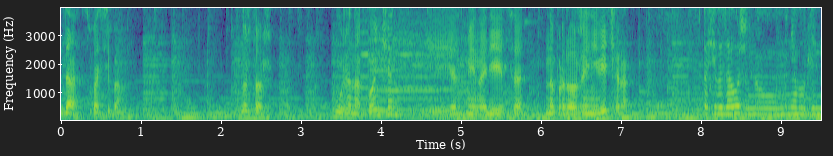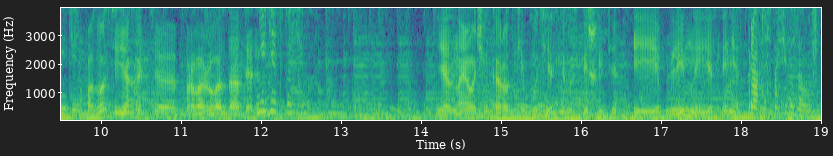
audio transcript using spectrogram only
Да, спасибо. Ну что ж, ужин окончен, и я смею надеяться на продолжение вечера. Спасибо за ужин, но у меня был длинный день. Позвольте, я хоть э, провожу вас до отеля. Нет, нет, спасибо. Я знаю очень короткий путь, если вы спешите, и длинный, если нет. Правда, спасибо за ужин.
